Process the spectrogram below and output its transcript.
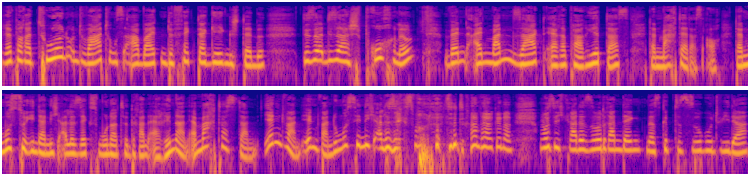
Reparaturen und Wartungsarbeiten defekter Gegenstände dieser, dieser Spruch, ne? Wenn ein Mann sagt, er repariert das, dann macht er das auch. Dann musst du ihn da nicht alle sechs Monate dran erinnern. Er macht das dann. Irgendwann, irgendwann. Du musst ihn nicht alle sechs Monate dran erinnern. Muss ich gerade so dran denken. Das gibt es so gut wieder.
